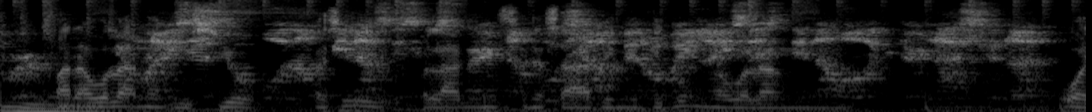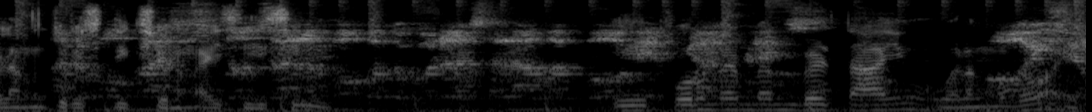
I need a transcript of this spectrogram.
Hmm. para wala ng issue kasi palaging sinasabi ni Digong na walang walang jurisdiction ng ICC eh former member tayo walang magawa eh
